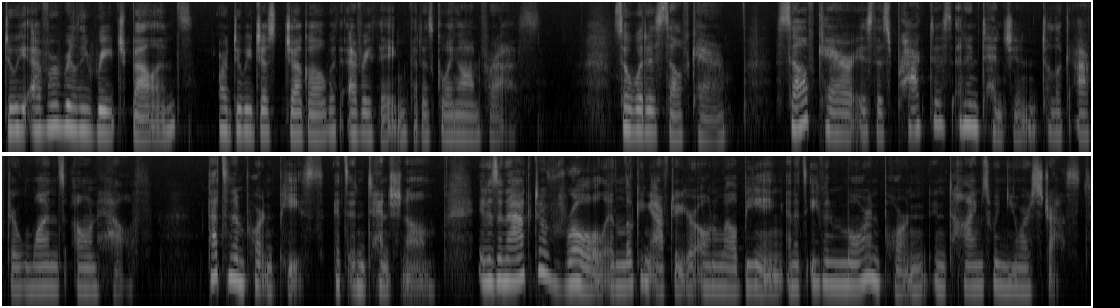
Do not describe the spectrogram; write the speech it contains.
do we ever really reach balance, or do we just juggle with everything that is going on for us? So, what is self care? Self care is this practice and intention to look after one's own health. That's an important piece. It's intentional. It is an active role in looking after your own well being, and it's even more important in times when you are stressed.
